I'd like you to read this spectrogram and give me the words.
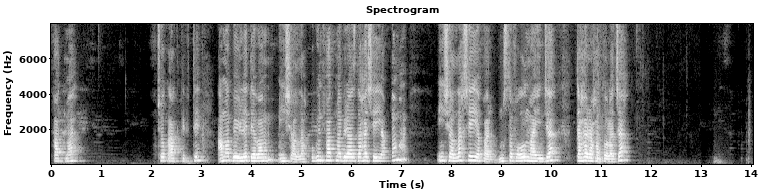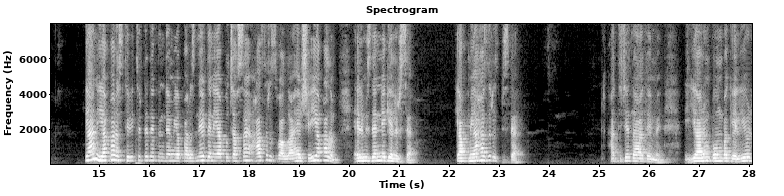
Fatma çok aktifti. Ama böyle devam inşallah. Bugün Fatma biraz daha şey yaptı ama inşallah şey yapar. Mustafa olmayınca daha rahat olacak. Yani yaparız Twitter'da da gündem yaparız. Nerede ne yapılacaksa hazırız vallahi her şeyi yapalım. Elimizden ne gelirse. Yapmaya hazırız biz de. Hatice Dağdemi. Yarın bomba geliyor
